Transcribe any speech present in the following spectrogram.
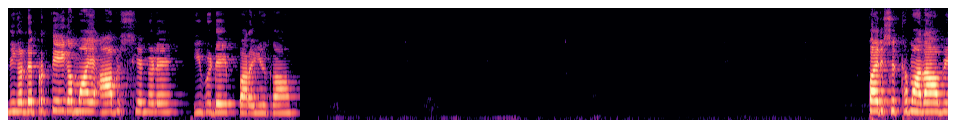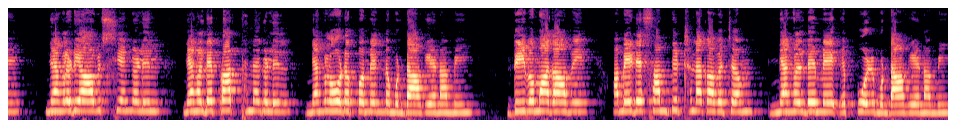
നിങ്ങളുടെ പ്രത്യേകമായ ആവശ്യങ്ങളെ ഇവിടെ പറയുക. പരിശുദ്ധ മാതാവേ ഞങ്ങളുടെ ആവശ്യങ്ങളിൽ ഞങ്ങളുടെ പ്രാർത്ഥനകളിൽ ഞങ്ങളോടൊപ്പം എന്നും ഉണ്ടാകണമേ. ദൈവമാതാവേ അമ്മയുടെ സംരക്ഷണ കവചം ഞങ്ങളുടെ മേൽ എപ്പോഴും ഉണ്ടാകണമേ.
